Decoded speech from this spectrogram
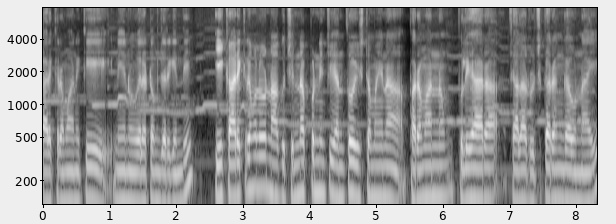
కార్యక్రమానికి నేను వెళ్ళటం జరిగింది. ఈ కార్యక్రమంలో నాకు చిన్నప్పటి నుంచి ఎంతో ఇష్టమైన పరమాన్నం పులిహార చాలా రుచికరంగా ఉన్నాయి.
